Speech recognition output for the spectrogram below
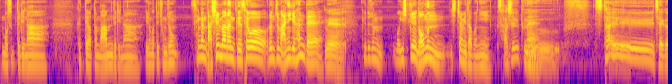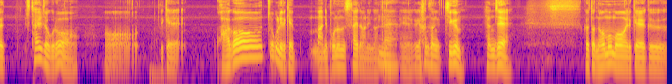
모습들이나 그때 어떤 마음들이나 이런 것들이 종종 생각 나실 만한 그 세월은 좀 아니긴 한데 네. 그래도 좀 뭐 20주년이 넘은 시점이다 보니 사실 그 네. 스타일 제가 스타일적으로 어 이렇게 과거 쪽을 이렇게 많이 보는 스타일은 아닌 것 같아요. 예, 그리고 항상 지금 현재 그것도 너무 뭐 이렇게 그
